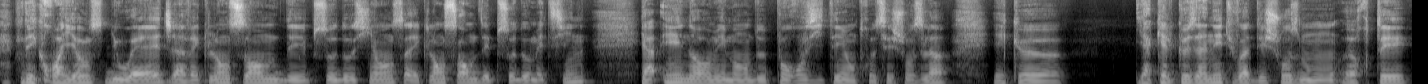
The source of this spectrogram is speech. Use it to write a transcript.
des croyances New Age, avec l'ensemble des pseudosciences, avec l'ensemble des pseudomédecines. Il y a énormément de porosité entre ces choses-là et que il y a quelques années, tu vois, des choses m'ont heurté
